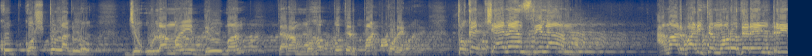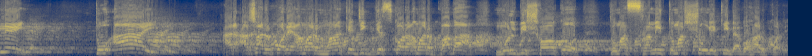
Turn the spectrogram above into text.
খুব কষ্ট লাগল যে উলামায়ে দেওবান তারা মোহাব্বতের পাঠ পড়ে না। তোকে চ্যালেঞ্জ দিলাম। আমার বাড়িতে মরদের এন্ট্রি নেই। তুই আয়। আর আসার পরে আমার মাকে জিজ্ঞেস কর, আমার বাবা মলবি শকত তোমার স্বামী তোমার সঙ্গে কি ব্যবহার করে?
